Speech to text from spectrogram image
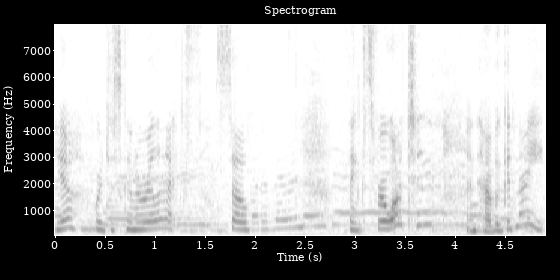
yeah, we're just gonna relax. So, thanks for watching and have a good night.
